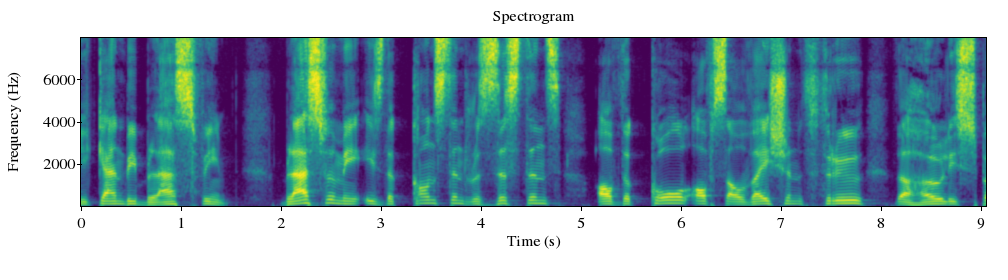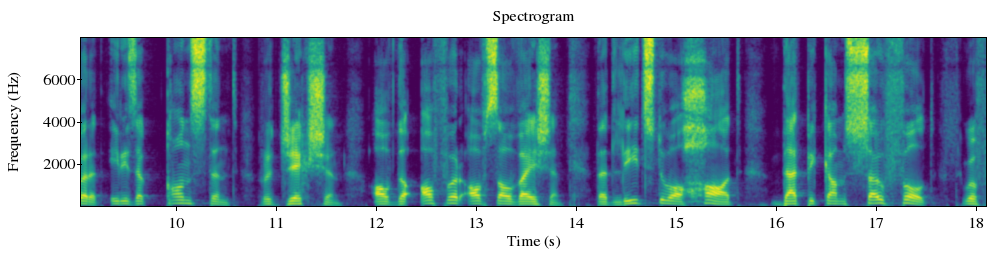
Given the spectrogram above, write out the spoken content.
he can be blasphemed. Blasphemy is the constant resistance of the call of salvation through the Holy Spirit. It is a constant rejection of the offer of salvation that leads to a heart that becomes so filled with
